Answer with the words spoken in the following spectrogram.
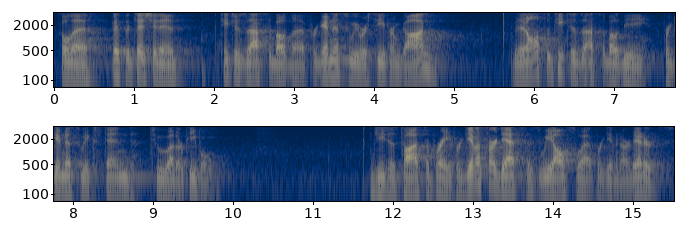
So, the fifth petition teaches us about the forgiveness we receive from God, but it also teaches us about the forgiveness we extend to other people. Jesus taught us to pray, Forgive us our debts as we also have forgiven our debtors.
